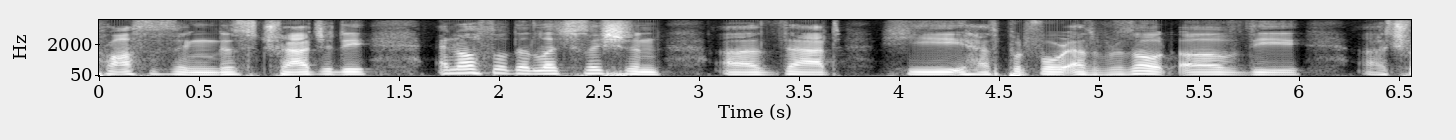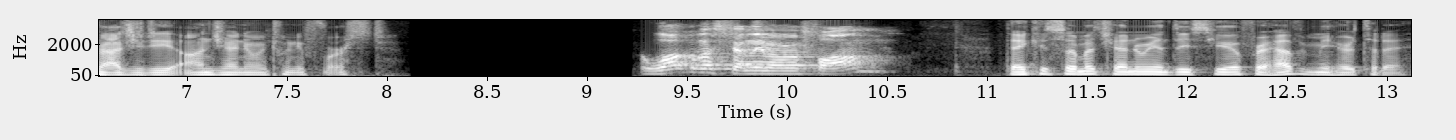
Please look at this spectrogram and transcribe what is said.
processing this tragedy, and also the legislation uh, that he has put forward as a result of the uh, tragedy on January 21st. Welcome, Assembly Member Fong. Thank you so much, Henry and DCO, for having me here today.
